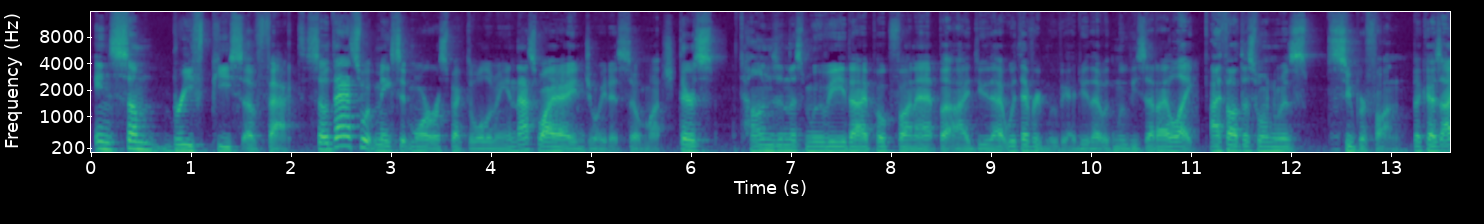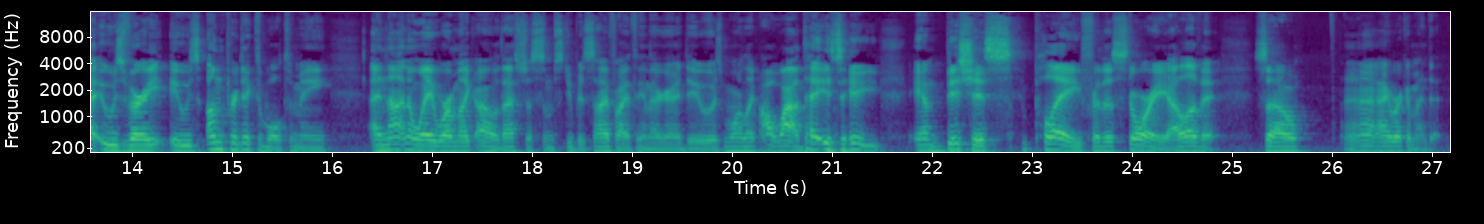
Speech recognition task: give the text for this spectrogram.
in some brief piece of fact. So that's what makes it more respectable to me, and that's why I enjoyed it so much. There's tons in this movie that I poke fun at, but I do that with every movie. I do that with movies that I like. I thought this one was super fun because I it was very it was unpredictable to me and not in a way where I'm like, oh, that's just some stupid sci-fi thing they're gonna do. It was more like, oh wow, that is a ambitious play for this story. I love it. So uh, I recommend it.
